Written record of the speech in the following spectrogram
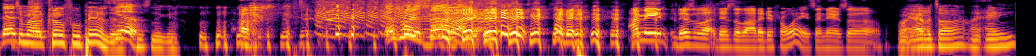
That, talking about Kung Fu Panda. Yeah. This nigga. Oh. that's what it sounds like. I mean, there's a lot. There's a lot of different ways, and there's a or you know, Avatar, like Aang.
